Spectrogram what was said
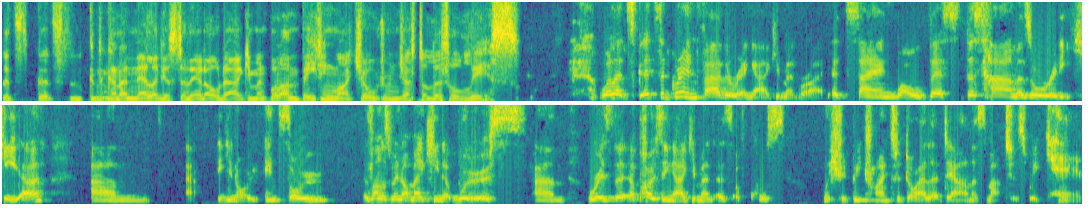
It's, it's kind of analogous to that old argument. Well, I'm beating my children just a little less. Well, it's it's a grandfathering argument, right? It's saying, well, this this harm is already here, um, you know, and so as long as we're not making it worse. Um, whereas the opposing argument is, of course, we should be trying to dial it down as much as we can.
